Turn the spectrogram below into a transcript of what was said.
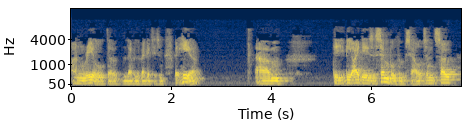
unreal the level of egotism. But here, um, the the ideas assemble themselves, and so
